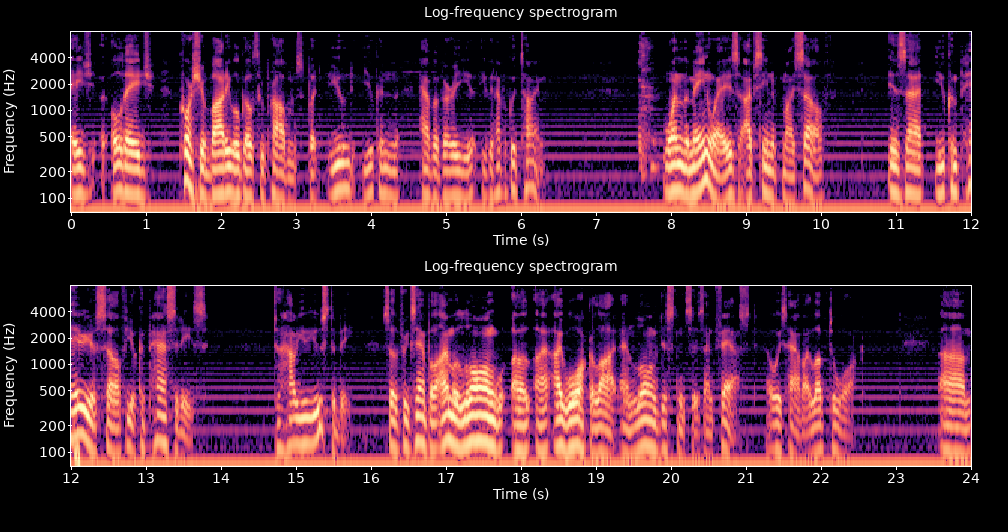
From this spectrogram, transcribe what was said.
age, old age, of course, your body will go through problems, but you you can have a very you can have a good time. One of the main ways I've seen it myself is that you compare yourself, your capacities, to how you used to be. So, for example, I'm a long, uh, I walk a lot and long distances and fast. I always have. I love to walk. Um,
